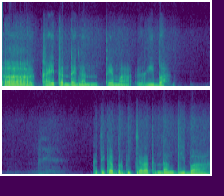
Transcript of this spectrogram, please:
uh, kaitan dengan tema ghibah. Ketika berbicara tentang ghibah,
